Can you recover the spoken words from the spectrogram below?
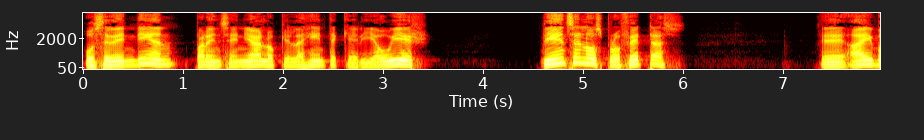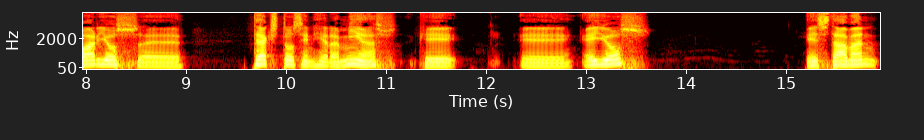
o se vendían para enseñar lo que la gente quería oír. Piensa los profetas. Eh, hay varios eh, textos en Jeremías que eh, ellos estaban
